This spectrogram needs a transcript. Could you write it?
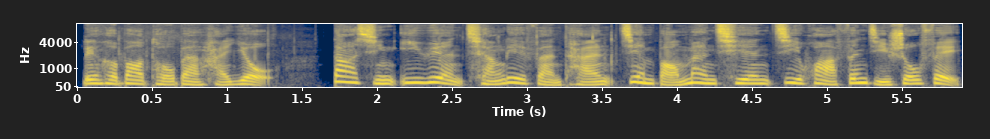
联合报头版还有大型医院强烈反弹，健保慢签计划分级收费，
